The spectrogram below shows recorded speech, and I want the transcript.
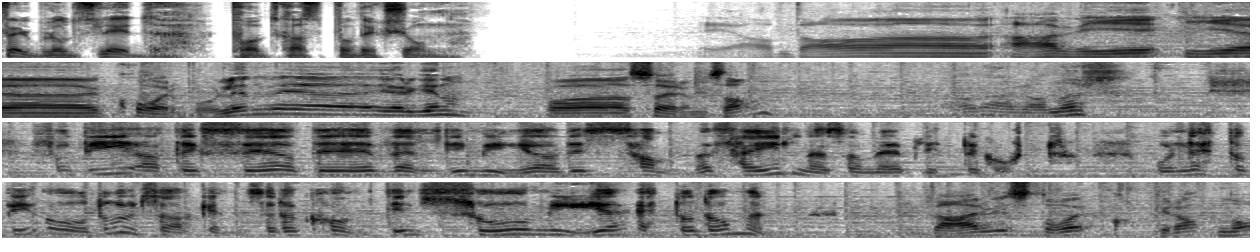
Fullblodslyd, podkastproduksjon. Ja, da er vi i eh, kårboligen vi, Jørgen. På Sørumsand. Ja, det er vi, Anders. Fordi at jeg ser det er veldig mye av de samme feilene som er blitt begått. Og nettopp i Orderud-saken så er det kommet inn så mye etter dommen. Der vi står akkurat nå,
